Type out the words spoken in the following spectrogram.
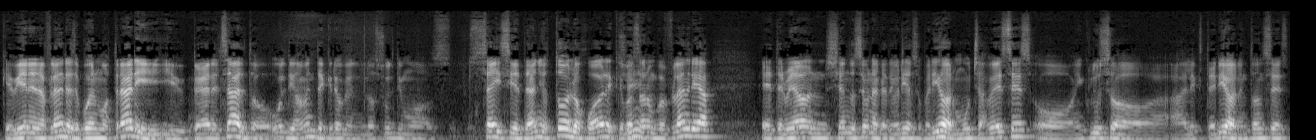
que vienen a Flandria, se pueden mostrar y, y pegar el salto. Últimamente, creo que en los últimos 6, 7 años, todos los jugadores que Sí. pasaron por Flandria eh, terminaron yéndose a una categoría superior muchas veces o incluso al exterior. Entonces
